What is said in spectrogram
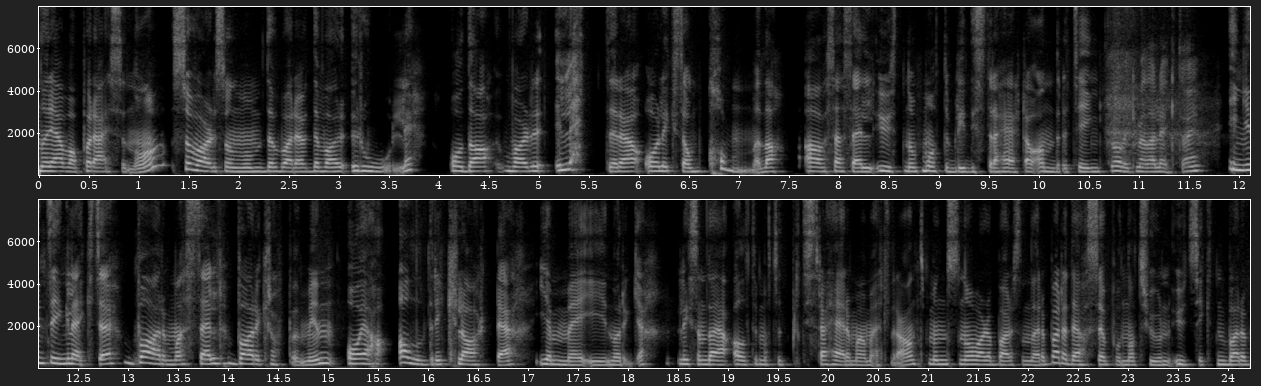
når jeg var på reise nå, så var det som om det bare det var rolig. Og da var det lettere å liksom komme da, av seg selv uten å på en måte bli distrahert av andre ting. Du hadde ikke med deg leketøy? Ingenting leketøy, bare meg selv, bare kroppen min. Og jeg har aldri klart det hjemme i Norge. Liksom Da jeg alltid måtte distrahere meg med et eller annet. Mens nå var det bare sånn der, bare det å se på naturen, utsikten, bare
